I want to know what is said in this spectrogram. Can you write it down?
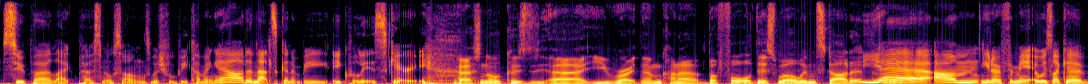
super like personal songs which will be coming out, and that's going to be equally as scary. Personal because uh, you wrote them kind of before this whirlwind started. Yeah, um, you know, for me, it was like a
